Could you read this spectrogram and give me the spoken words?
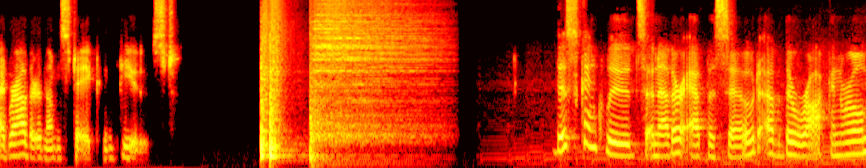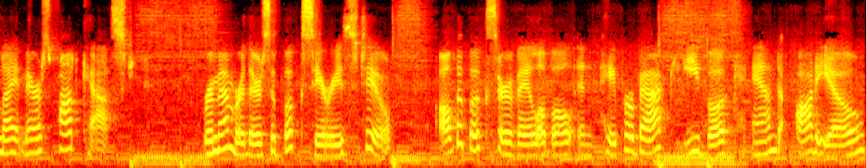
I'd rather them stay confused. This concludes another episode of the Rock and Roll Nightmares podcast. Remember, there's a book series too. All the books are available in paperback, ebook, and audio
